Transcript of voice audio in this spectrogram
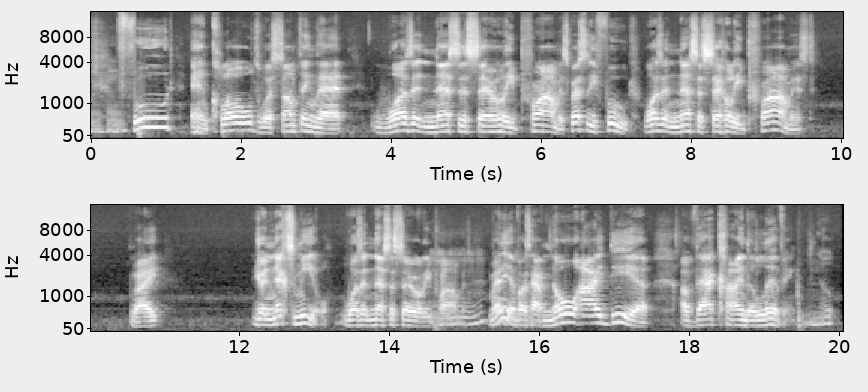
hmm Food and clothes were something that wasn't necessarily promised, especially food, wasn't necessarily promised, right? Your next meal wasn't necessarily promised. Mm-hmm. Many of us have no idea of that kind of living. Nope.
